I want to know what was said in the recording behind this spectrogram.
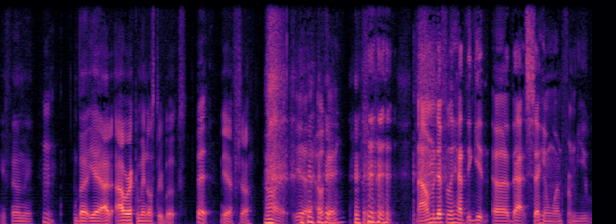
You feel me? Hmm. But yeah, I, I recommend those three books. Bet. Yeah, for sure. All right. Yeah. Okay. now I'm gonna definitely have to get uh, that second one from you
